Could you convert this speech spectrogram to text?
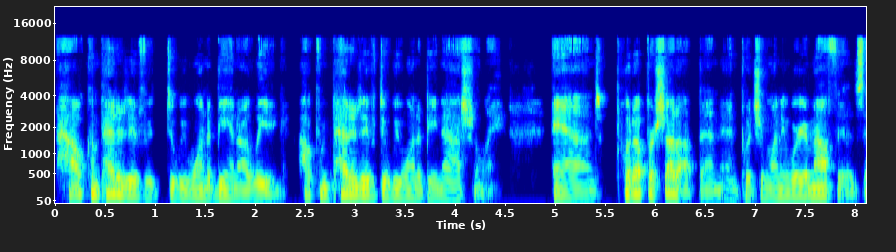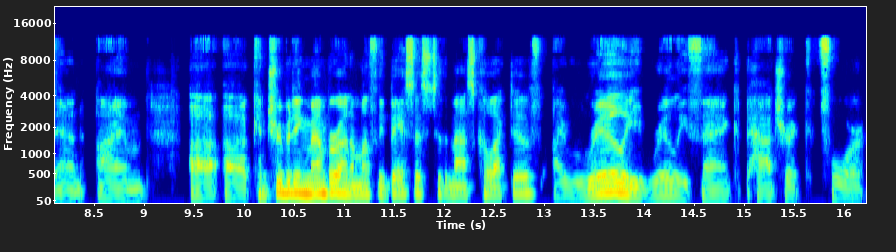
how competitive do we want to be in our league? How competitive do we want to be nationally? And put up or shut up and and put your money where your mouth is. And i'm a contributing member on a monthly basis to the Mass Collective. I really, really thank Patrick for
